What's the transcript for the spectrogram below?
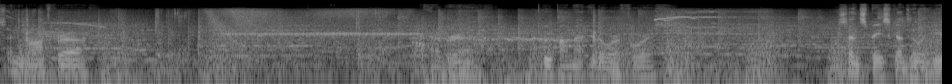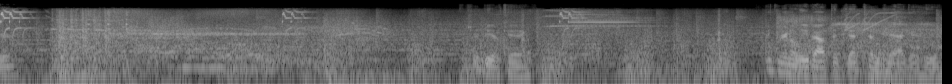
Send Mothra. Have her uh, poop on that Hedorah for us. Send Space Godzilla here. Should be okay. I think we're gonna leave out the Jetto Jaga here.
